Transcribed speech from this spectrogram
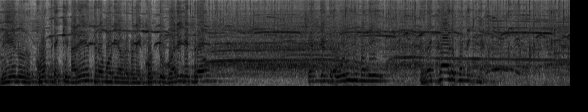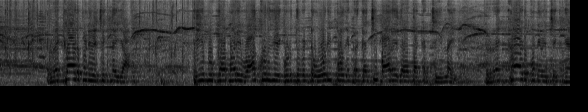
வேலூர் கோட்டைக்கு நரேந்திர மோடி அவர்களை கொண்டு வருகின்றோம் என்கின்ற உறுதிமொழி ரெக்கார்டு பண்ணிக்கங்க. ரெக்கார்டு பண்ணி வச்சுக்கங்க ஐயா. திமுக மாதிரி வாக்குறுதியை கொடுத்து விட்டு ஓடி போகின்ற கட்சி பாரதிய ஜனதா கட்சி இல்லை. ரெக்கார்டு பண்ணி வச்சுக்கங்க.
